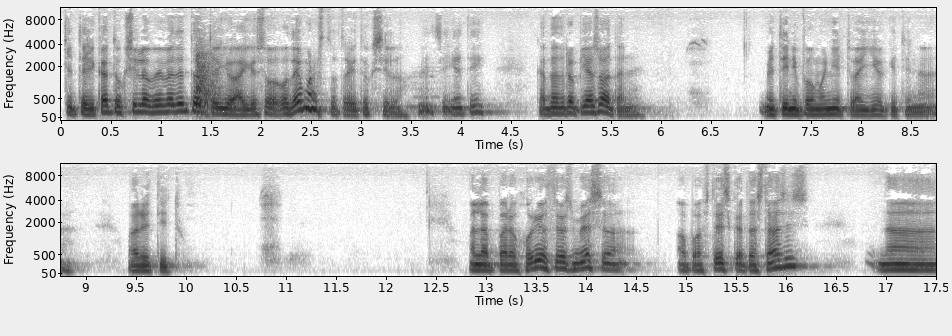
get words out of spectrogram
Και τελικά το ξύλο βέβαια δεν το τρώει ο Άγιος, ο, ο δαίμονας το τρώει το ξύλο. Έτσι, γιατί καταντροπιαζότανε με την υπομονή του Αγίου και την αρετή του. Αλλά παραχωρεί ο Θεός μέσα από αυτές τις καταστάσεις να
